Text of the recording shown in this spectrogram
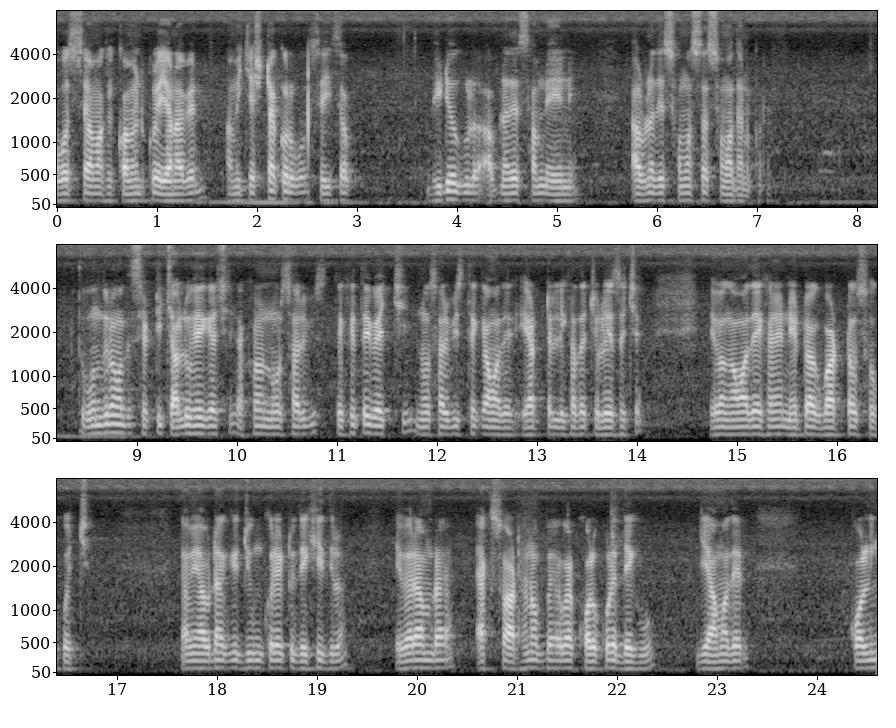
অবশ্যই আমাকে কমেন্ট করে জানাবেন। আমি চেষ্টা করব সেই সব ভিডিওগুলো আপনাদের সামনে এনে আপনাদের সমস্যার সমাধান করার তো বন্ধুরা, আমাদের সেটটি চালু হয়ে গেছে। এখনও নো সার্ভিস দেখতেই পাচ্ছি। নো সার্ভিস থেকে আমাদের এয়ারটেল লেখাতে চলে এসেছে এবং আমাদের এখানে নেটওয়ার্ক বারটাও শো করছে। আমি আপনাকে জুম করে একটু দেখিয়ে দিলাম। এবারে আমরা একশো আটানব্বই একবার কল করে দেখব যে আমাদের কলিং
